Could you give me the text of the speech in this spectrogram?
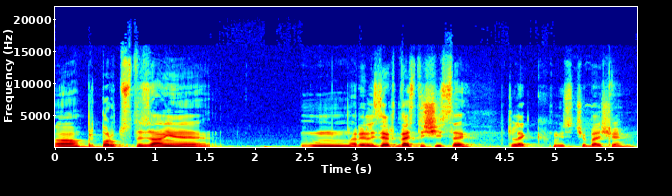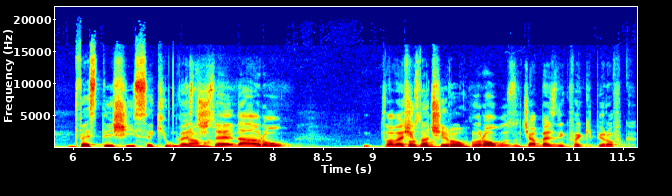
А, при първото стезание м- реализирах 260 клек, мисля, че беше. 260 кг. 260, да, рол. Това беше. Какво значи рол? Рол означава без никаква екипировка.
